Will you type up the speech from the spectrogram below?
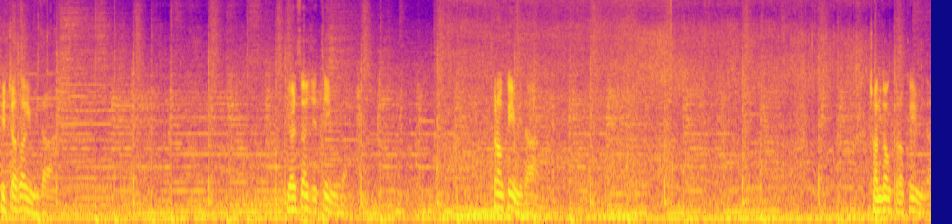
뒷좌석입니다. 열선 시트입니다. 트렁크입니다. 전동 트렁크입니다.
